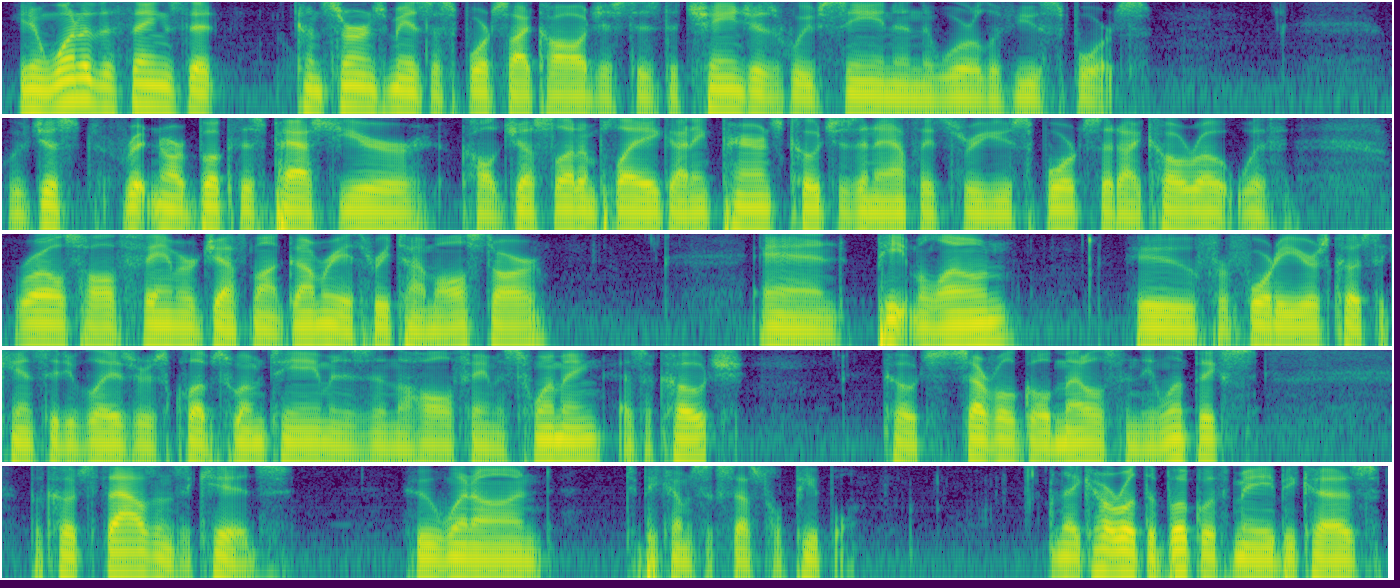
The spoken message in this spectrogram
You know, one of the things that concerns me as a sports psychologist is the changes we've seen in the world of youth sports. We've just written our book this past year called Just Let Them Play Guiding Parents, Coaches, and Athletes Through Youth Sports that I co wrote with Royals Hall of Famer Jeff Montgomery, a three time All Star and Pete Malone, who for 40 years coached the Kansas City Blazers club swim team and is in the Hall of Fame of swimming as a coach, coached several gold medalists in the Olympics, but coached thousands of kids who went on to become successful people. And they co wrote the book with me because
